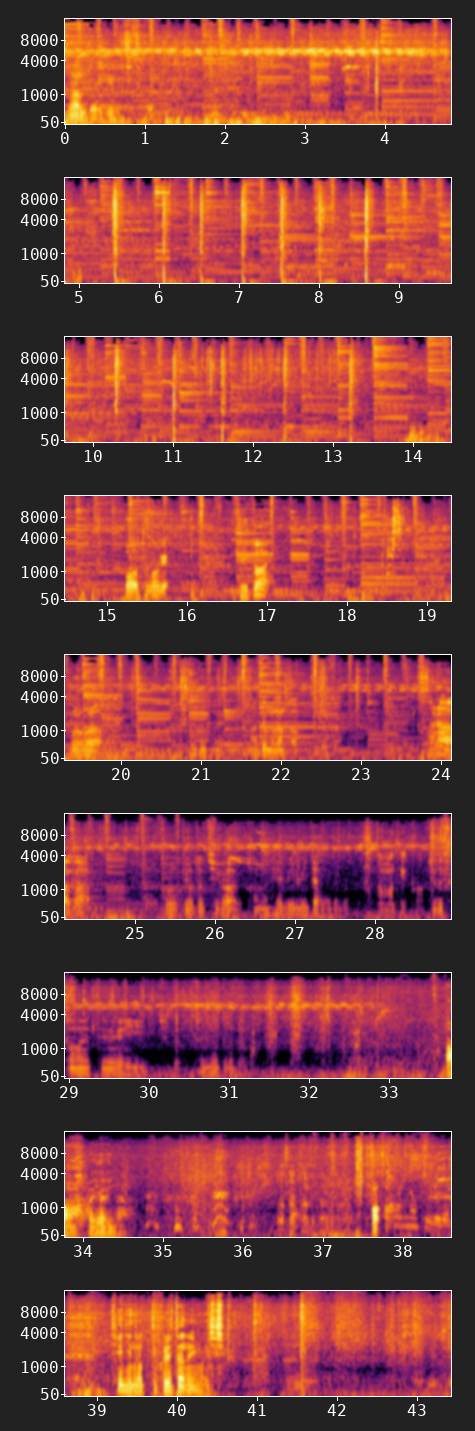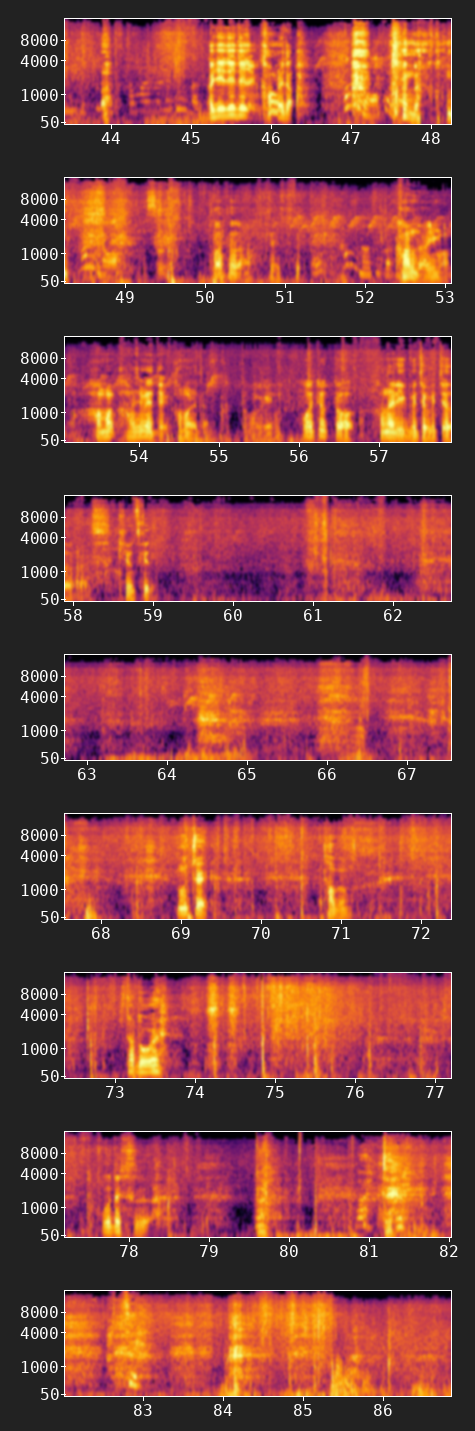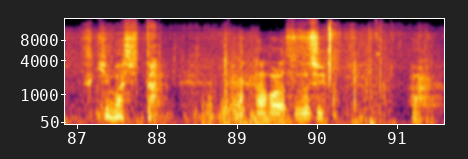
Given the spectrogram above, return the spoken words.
登山道誘致って書いてある。おトカゲ。でかい。ほらほら。でかい。あでもなんかカラーが東京と違うカナヘビみたいだけど。頭でか。ちょっと捕まえて。いい。ちょっとああ早いな。朝食べたんじゃな。いあ。手に乗ってくれたの今一瞬。あ。あいやいやいや噛まれた。噛んだ噛んだ。えそうだ。かわいそうだ噛んだ今。はま初めて噛まれた。トカゲに。ここはちょっとかなりぐちゃぐちゃだから気をつけて。もうちょい。多分。来たどいここです。で。着きました。あほら涼しい、はあ。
